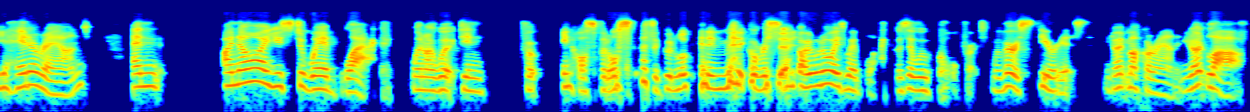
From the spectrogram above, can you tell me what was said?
your head around. And I know I used to wear black when I worked in for in hospitals. That's a good look. And in medical research, I would always wear black because we were corporate. We're very serious. You don't muck around and you don't laugh.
